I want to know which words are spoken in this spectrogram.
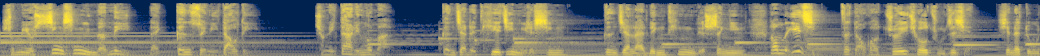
使我们有信心与能力来跟随你到底。求你带领我们更加的贴近你的心，更加来聆听你的声音。让我们一起在祷告追求主之前，先来读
